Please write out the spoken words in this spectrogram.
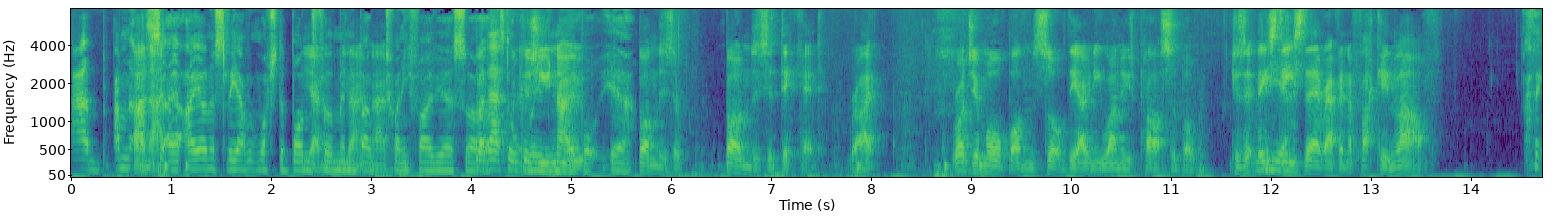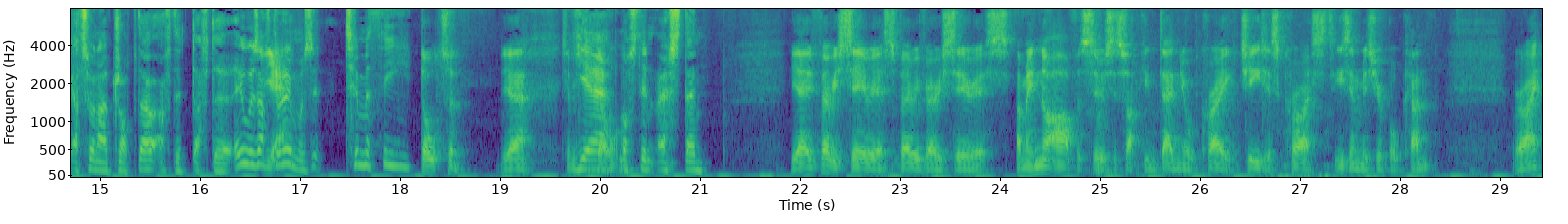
I, I, I. I, I honestly haven't watched a Bond Yeah, film in about know. 25 years, so but that's because really you know, But yeah, Bond is a Bond is a dickhead, right? Roger Moore Bond's sort of the only one who's passable because at least Yeah. he's there having a fucking laugh. I think that's when I dropped out after after it was after Yeah. him. Was it Timothy? Dalton, yeah, Timothy Yeah, Dalton. lost interest then. Yeah, he's very serious, very, very serious. I mean, not half as serious as fucking Daniel Craig. Jesus Christ, he's a miserable cunt. Right?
